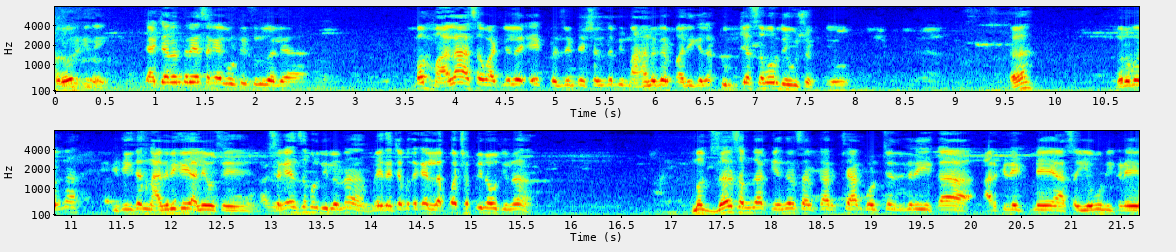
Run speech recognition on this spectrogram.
बरोबर की नाही? त्याच्यानंतर या सगळ्या गोष्टी सुरू झाल्या. मग मला असं वाटलेलं एक प्रेझेंटेशन जर मी महानगरपालिकेला तुमच्यासमोर देऊ शकतो. हं? बरोबर ना? तिथे इथं नागरिकही आले होते. सगळ्यांसमोर दिलं ना? म्हणजे त्याच्यामध्ये काही लपवाछपी नव्हती ना? मग जर समजा केंद्र सरकारच्या कोणत्या तरी एका आर्किटेक्टने असं येऊन इकडे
